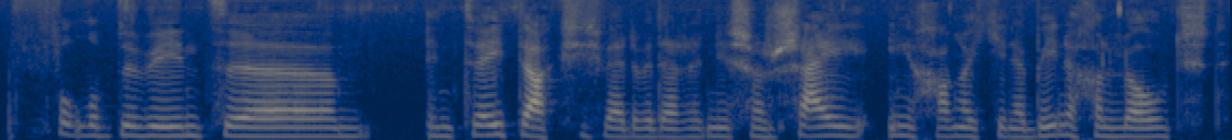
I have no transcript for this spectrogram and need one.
vol op de wind. in twee taxis werden we daar in zo'n zij-ingangetje naar binnen geloodst.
